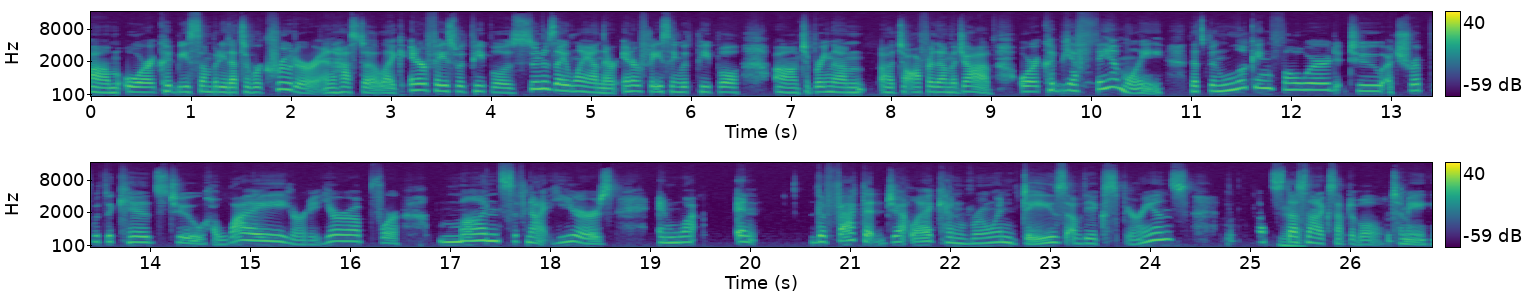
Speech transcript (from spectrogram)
Um, or it could be somebody that's a recruiter and has to like interface with people. As soon as they land they're interfacing with people uh, to bring them uh, to offer them a job. Or it could be a family that's been looking forward to a trip with the kids to hawaii or to europe for months if not years. And what and the fact that jet lag can ruin days of the experience that's Yeah. that's not acceptable to me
